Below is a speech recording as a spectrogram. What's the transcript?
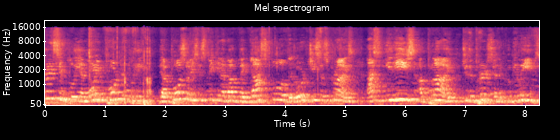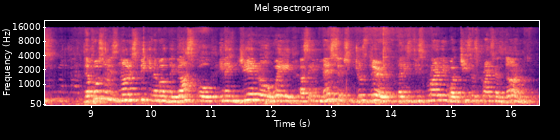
principally and more importantly, the apostle is speaking about the gospel of the Lord Jesus Christ as it is applied to the person who believes. The apostle is not speaking about the gospel in a general way as a message just there that is describing what Jesus Christ has done.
